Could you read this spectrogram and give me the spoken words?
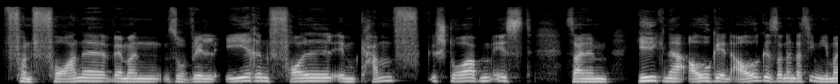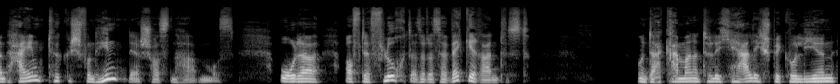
von vorne, wenn man so will, ehrenvoll im Kampf gestorben ist, seinem Gegner Auge in Auge, sondern dass ihn jemand heimtückisch von hinten erschossen haben muss. Oder auf der Flucht, also dass er weggerannt ist. Und da kann man natürlich herrlich spekulieren,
